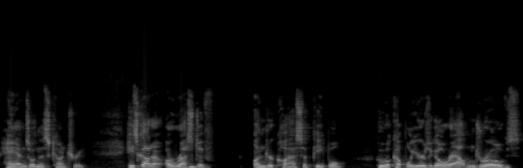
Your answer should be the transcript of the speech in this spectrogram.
hands on this country. He's got a, a restive underclass of people who a couple years ago were out in droves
